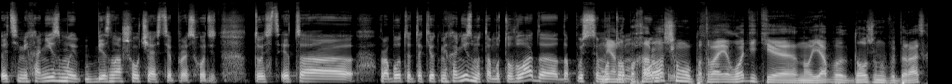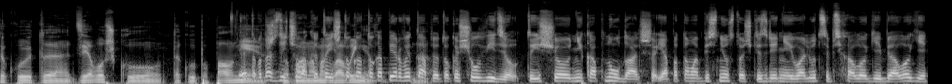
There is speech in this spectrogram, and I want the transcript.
эти механизмы без нашего участия происходят. То есть это работают такие вот механизмы, там вот у Влада, допустим... Не, вот ну он- по-хорошему, по твоей логике, ну, я бы должен выбирать какую-то девушку такую пополнее, Это подожди, чувак, это еще только, только первый этап, Да. ты только еще увидел, ты еще не копнул дальше. Я потом объясню с точки зрения эволюции, психологии, биологии,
